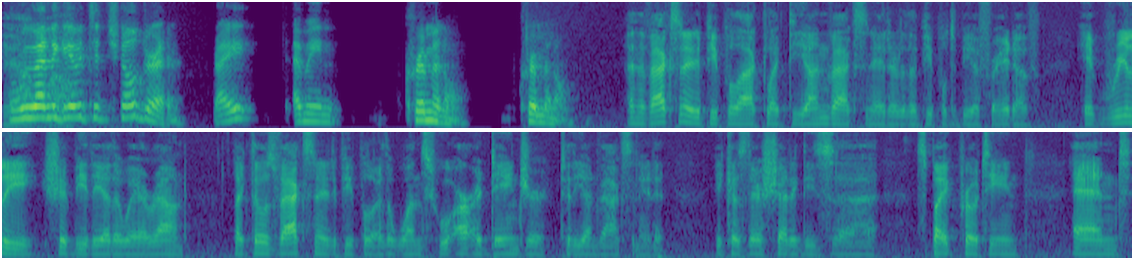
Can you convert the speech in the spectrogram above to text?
Yeah, we want wow. to give it to children, right? I mean, criminal, criminal. And the vaccinated people act like the unvaccinated are the people to be afraid of it really should be the other way around. Like those vaccinated people are the ones who are a danger to the unvaccinated because they're shedding these uh, spike protein and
